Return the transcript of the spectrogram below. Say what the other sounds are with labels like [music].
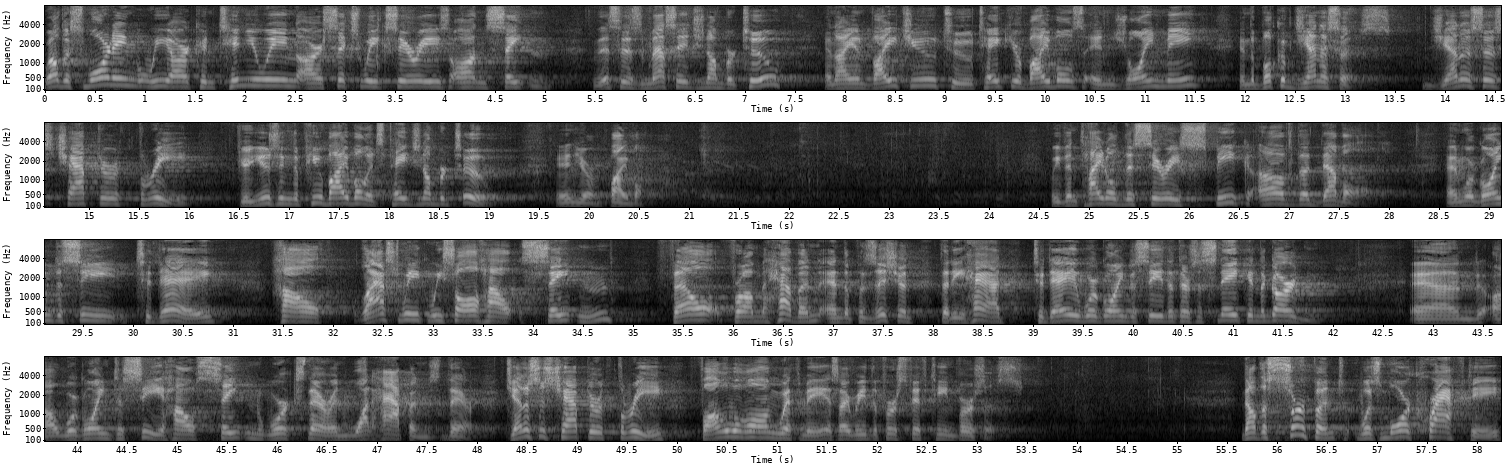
Well, this morning we are continuing our six week series on Satan. This is message number two, and I invite you to take your Bibles and join me in the book of Genesis, Genesis chapter 3. If you're using the Pew Bible, it's page number two in your Bible. We've entitled this series, Speak of the Devil. And we're going to see today how last week we saw how Satan fell from heaven and the position that he had. Today we're going to see that there's a snake in the garden. And uh, we're going to see how Satan works there and what happens there. Genesis chapter 3, follow along with me as I read the first 15 verses. Now the serpent was more crafty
